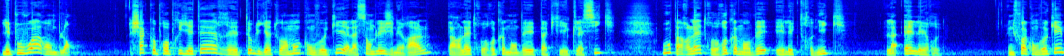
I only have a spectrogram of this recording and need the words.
Les pouvoirs en blanc. Chaque copropriétaire est obligatoirement convoqué à l'Assemblée générale par lettre recommandée papier classique ou par lettre recommandée électronique, la LRE. Une fois convoqué,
